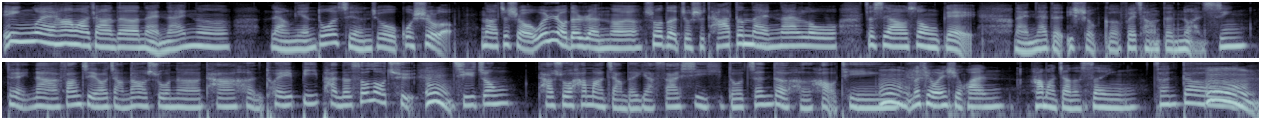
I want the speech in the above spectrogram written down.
因为哈马讲的奶奶呢，两年多前就过世了。那这首《温柔的人》呢，说的就是他的奶奶喽。这是要送给奶奶的一首歌，非常的暖心。对，那芳姐有讲到说呢，她很推 B 盘的 solo 曲，嗯其中她说哈马讲的亚萨西都真的很好听，嗯，而且我很喜欢哈马讲的声音。真的。嗯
